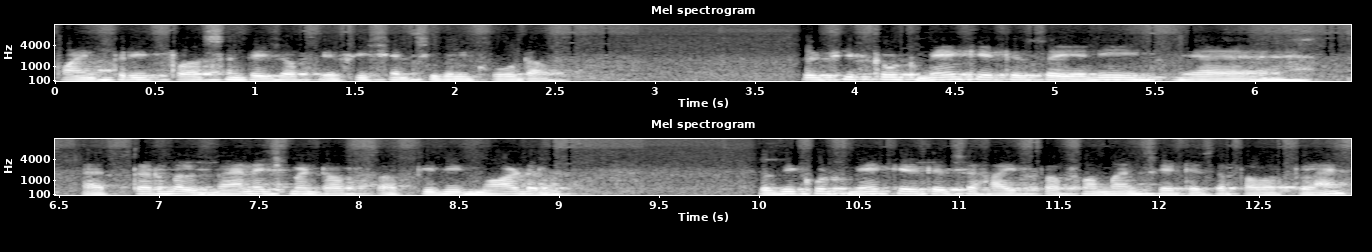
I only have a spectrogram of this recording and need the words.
0.3 percentage of efficiency will go down. So if you could make it is a, any uh, thermal management of a PV model so we could make it as a high performance it is a power plant.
